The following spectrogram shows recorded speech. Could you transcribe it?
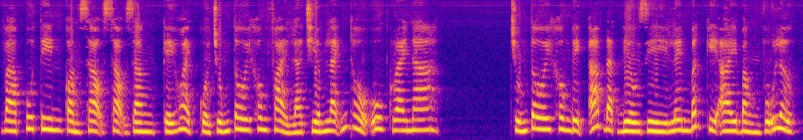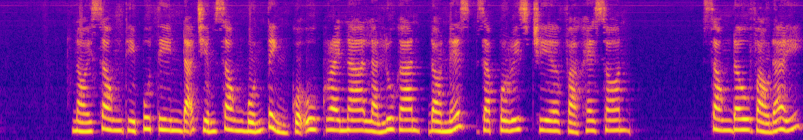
Và Putin còn xạo xạo rằng kế hoạch của chúng tôi không phải là chiếm lãnh thổ Ukraine. Chúng tôi không định áp đặt điều gì lên bất kỳ ai bằng vũ lực. Nói xong thì Putin đã chiếm xong bốn tỉnh của Ukraine là Lugan, Donetsk, Zaporizhia và Kherson. Xong đâu vào đấy,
